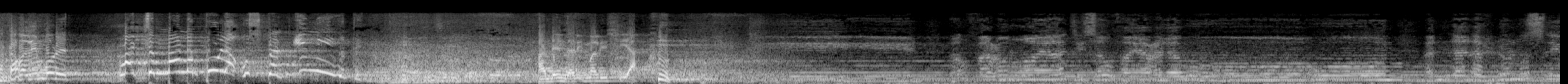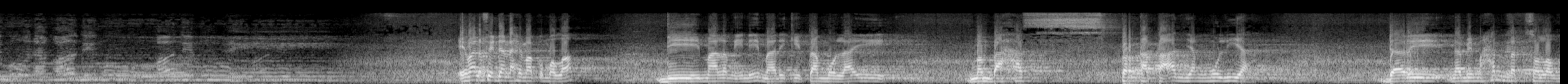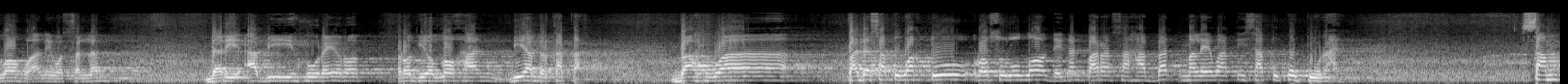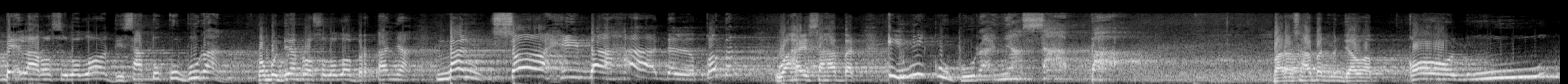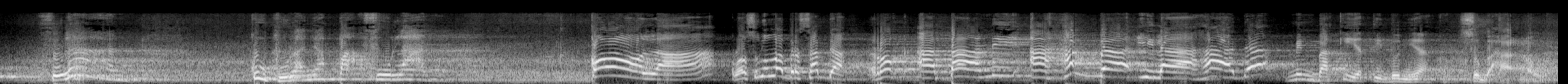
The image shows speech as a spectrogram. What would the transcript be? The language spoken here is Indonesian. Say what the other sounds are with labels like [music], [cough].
kata wali murid, macam mana pula Ustaz ini? Katanya. Ada yang dari Malaysia. Iman fidan rahimakumullah. Di malam ini mari kita mulai membahas perkataan yang mulia dari Nabi Muhammad sallallahu alaihi wasallam. Dari Abi Hurairah radhiyallahu an dia berkata bahwa pada satu waktu Rasulullah dengan para sahabat melewati satu kuburan sampailah Rasulullah di satu kuburan Kemudian Rasulullah bertanya, "Man sahibah hadal qabr?" Wahai sahabat, ini kuburannya siapa? Para sahabat menjawab, "Qalu fulan." Kuburannya Pak fulan. Qala Rasulullah bersabda, "Raqatani ahabba ila hada min baqiyati dunya." Subhanallah.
